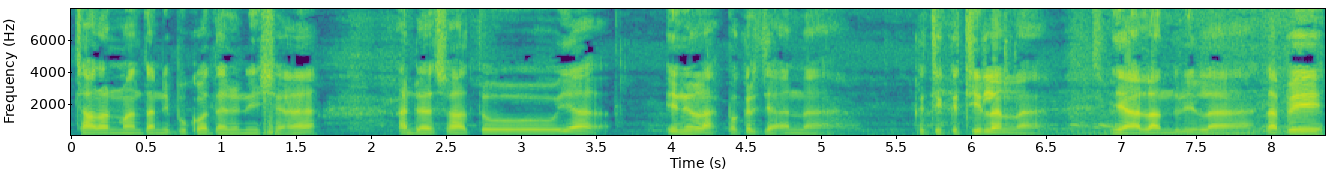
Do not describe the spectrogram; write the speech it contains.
calon mantan ibu kota Indonesia ada suatu ya inilah pekerjaan lah, kecil-kecilan lah. Ya alhamdulillah. Tapi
